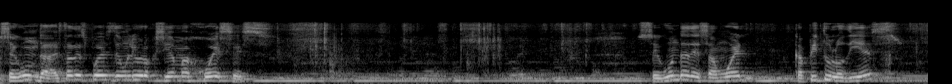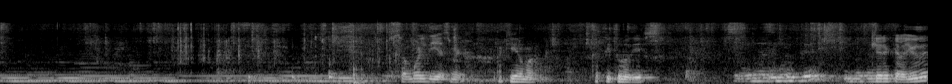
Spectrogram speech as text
Segunda, está después de un libro que se llama Jueces. Segunda de Samuel, capítulo 10. Samuel 10, mira. Aquí, hermano. Capítulo 10. ¿Quiere que le ayude?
